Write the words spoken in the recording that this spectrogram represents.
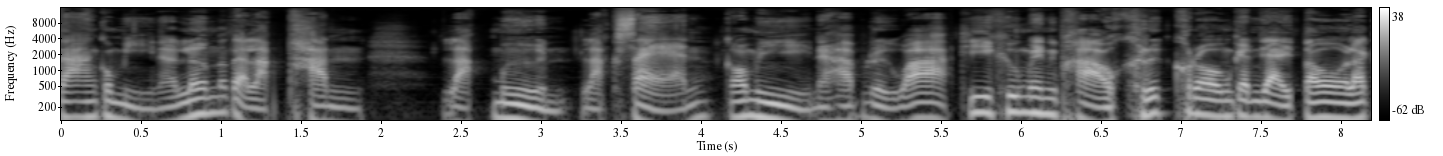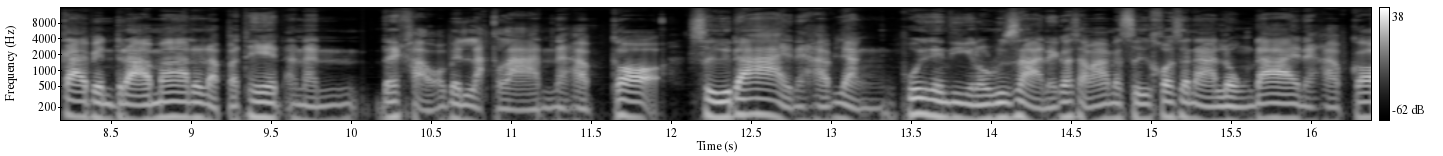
จ้างก็มีนะเริ่มตั้งแต่หลักพัน หลักหมื่น หลักแสนก็มีนะครับ หรือว่าที่คือเป็นข่าวครึกโครมกันใหญ่โต และกลายเป็นดราม่าระดับประเทศ อันนั้นได้ข่าวว่าเป็นหลักล้านนะครับ ก็ซื้อได้นะครับ อย่างพูดจริงๆลงทุนศาสตร์เนี่ยก็สามารถมาซื้อโฆษณาลงได้นะครับ ก็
